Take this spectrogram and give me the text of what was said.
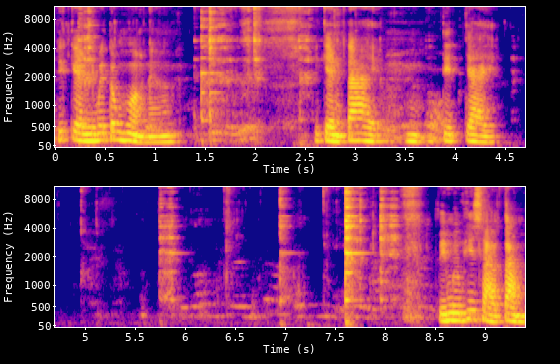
พี่แกงนี่ไม่ต้องห่วงนะ แกงใต้อืมติดใจฝีมือพี่สาวต่ำ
